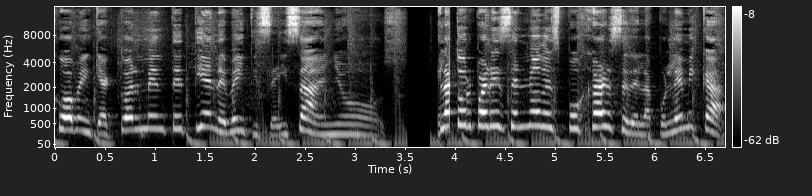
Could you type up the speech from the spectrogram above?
joven que actualmente tiene 26 años. El actor parece no despojarse de la polémica,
